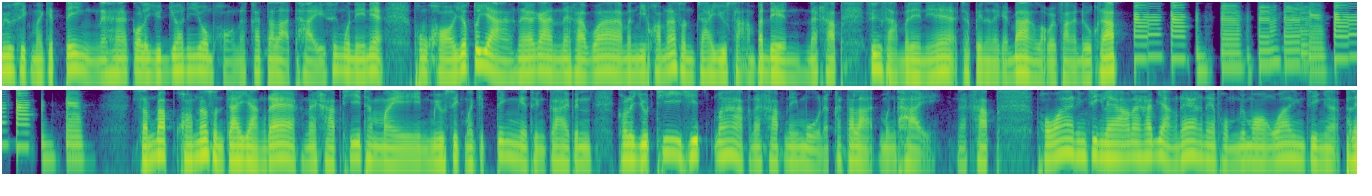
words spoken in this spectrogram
Music Marketing นะฮะกลยุทธ์ยอดนิยมของนักการตลาดไทย ซึ่งวันนี้เนี่ยผมขอยกตัวอย่างนะกันนะครับว่ามันมีความน่าสนใจอยู่ 3 ประเด็นนะครับซึ่ง 3 ประเด็นนี้เนี่ยจะเป็นอะไรกันบ้างเราไปฟังกันดูครับสำหรับความน่าสนใจอย่างแรกนะครับที่ทำไม Music Marketing เนี่ยถึงกลายเป็นกลยุทธ์ที่ฮิตมากนะครับในหมู่นักการตลาดเมืองไทย นะครับเพราะว่าจริงๆแล้วนะครับอย่างแรกเนี่ยผมมองว่าจริงๆอะเพล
